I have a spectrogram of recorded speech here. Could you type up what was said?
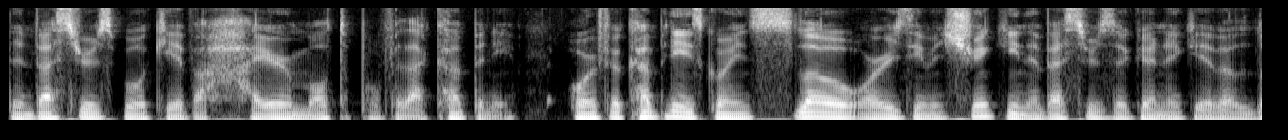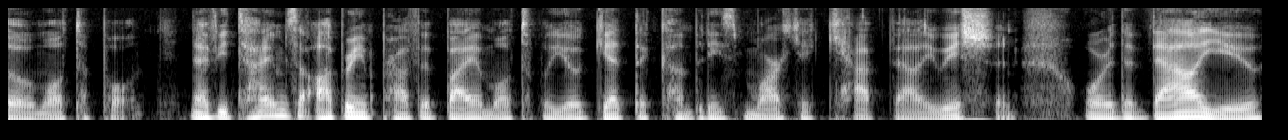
the investors will give a higher multiple for that company. Or if a company is going slow or is even shrinking, investors are going to give a low multiple. Now, if you times the operating profit by a multiple, you'll get the company's market cap valuation or the value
